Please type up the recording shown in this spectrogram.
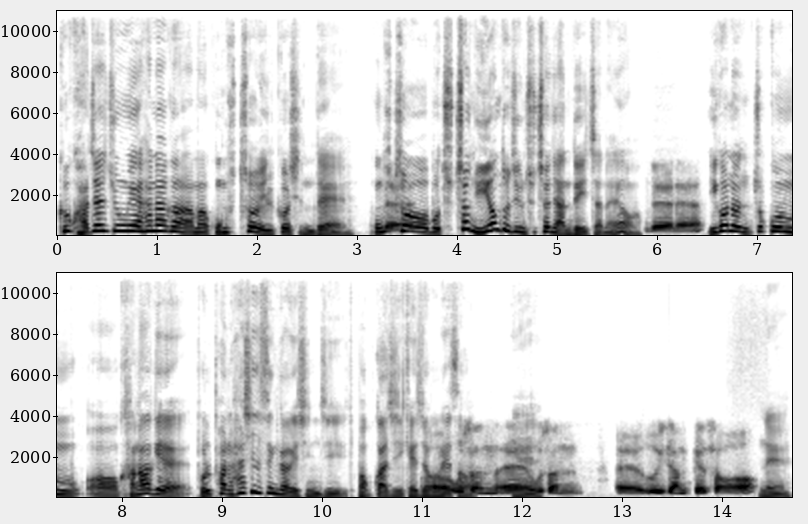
그 과제 중에 하나가 아마 공수처일 것인데 공수처 뭐 추천위원도 지금 추천이 안 돼 있잖아요. 네네. 이거는 조금 어, 강하게 돌파를 하실 생각이신지 법까지 개정을 어, 해서 우선 에, 예. 우선 의장께서 네.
